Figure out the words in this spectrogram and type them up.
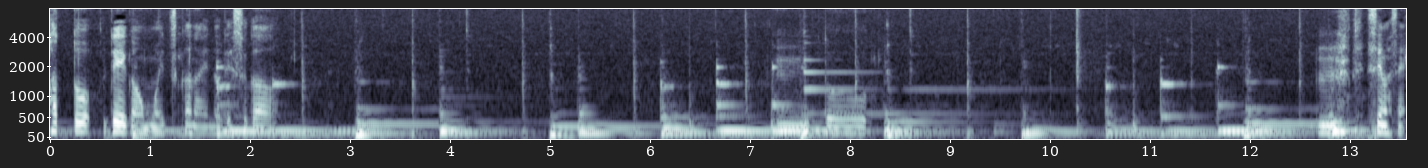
パッと例が思いつかないのですがすいません。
